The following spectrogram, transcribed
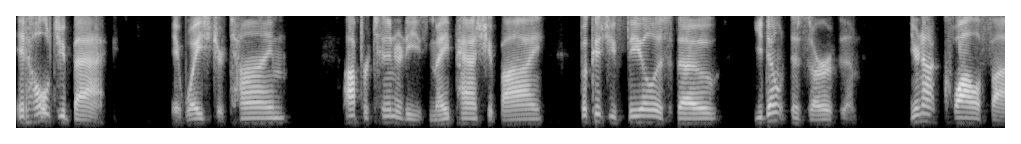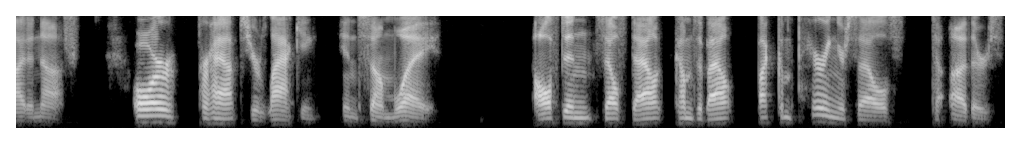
It holds you back. It wastes your time. Opportunities may pass you by because you feel as though you don't deserve them. You're not qualified enough, or perhaps you're lacking in some way. Often, self doubt comes about by comparing yourselves to others.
